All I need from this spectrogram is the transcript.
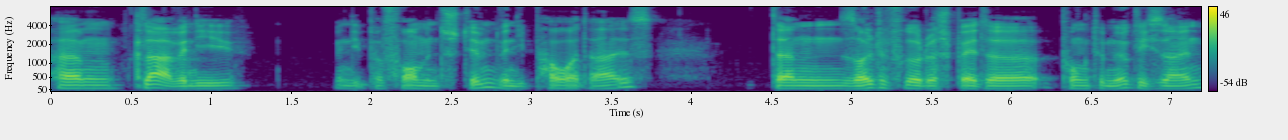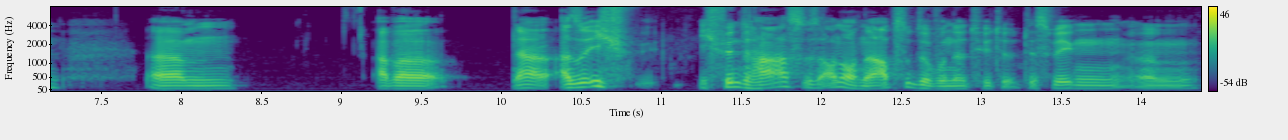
Ähm, klar, wenn die, wenn die Performance stimmt, wenn die Power da ist, dann sollte früher oder später Punkte möglich sein. Ähm, aber ja, also ich, ich finde Haas ist auch noch eine absolute Wundertüte. Deswegen.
